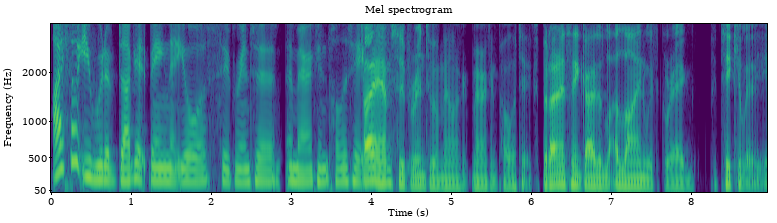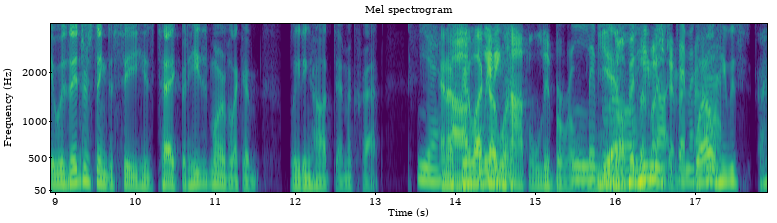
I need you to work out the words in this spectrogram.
I thought you would have dug it, being that you're super into American politics. I am super into Amer- American politics, but I don't think I'd align with Greg particularly. It was interesting to see his take, but he's more of like a bleeding heart Democrat. Yeah. And I feel Uh, like I bleeding want. heart liberal, Liberal, Yes, but so he much was- not Democrat. Well, he was. uh,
